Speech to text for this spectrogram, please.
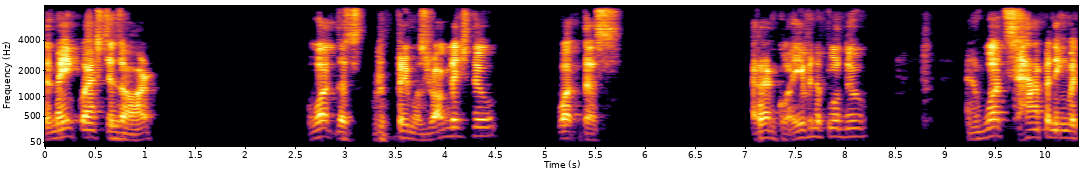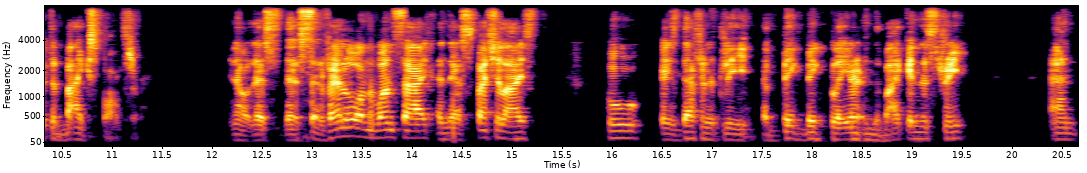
the main questions are: What does Primoz Roglic do? What does Remco Evenepoel do? And what's happening with the bike sponsor? You know, there's there's Cervelo on the one side, and there's Specialized, who is definitely a big big player in the bike industry. And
